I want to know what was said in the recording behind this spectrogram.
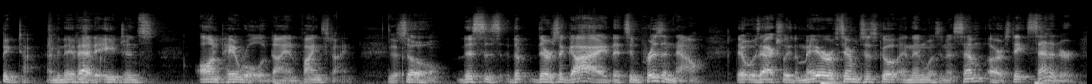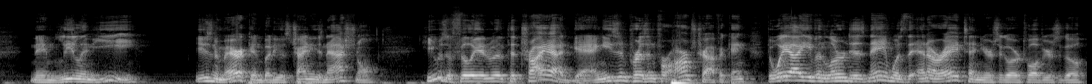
big time. I mean, they've had Yeah. agents on payroll of Dianne Feinstein. Yeah. So this is the, there's a guy that's in prison now that was actually the mayor of San Francisco and then was an assembly or state senator named Leland Yee. He's an American, but he was Chinese national. He was affiliated with the Triad Gang. He's in prison for arms trafficking. The way I even learned his name was the NRA 10 years ago or 12 years ago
